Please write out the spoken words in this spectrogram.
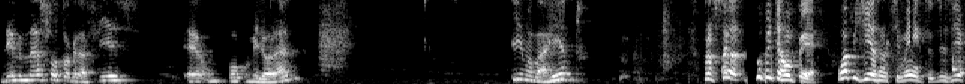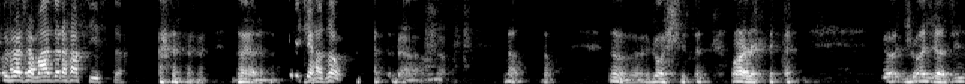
negro nas fotografias é um pouco melhorado. Lima Barreto. Professor, desculpa interromper. O Abdias Nascimento dizia que o Jorge Amado era racista. Não era. Ele tinha razão? Não, não. Não, não. Não, Jorge, olha, Jorge Assis,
